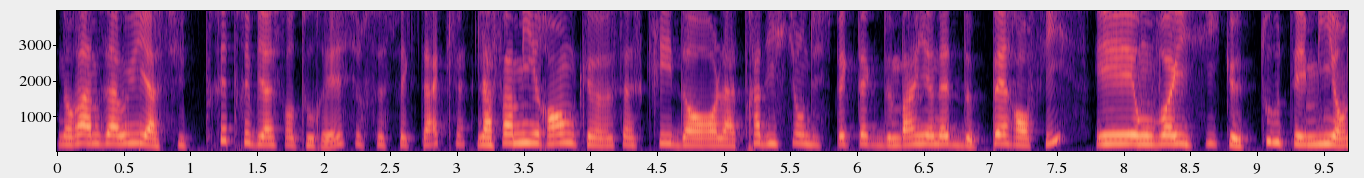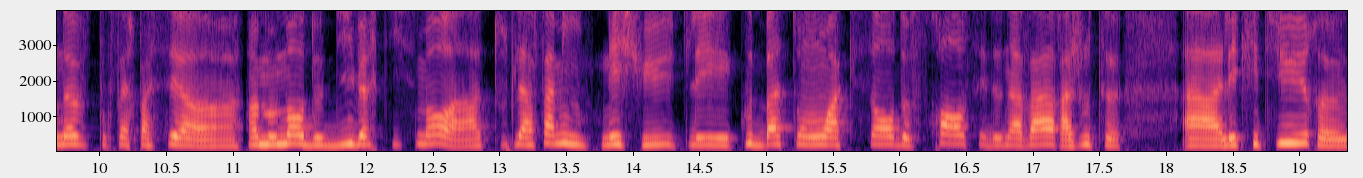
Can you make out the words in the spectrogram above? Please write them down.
Nora Hamzaoui a su très très bien s'entourer sur ce spectacle. La famille Rank euh, s'inscrit dans la tradition du spectacle de marionnettes de père en fils. Et on voit ici que tout est mis en œuvre pour faire passer un, moment de divertissement à toute la famille. Les chutes, les coups de bâton, accents de France et de Navarre ajoutent à l'écriture euh,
